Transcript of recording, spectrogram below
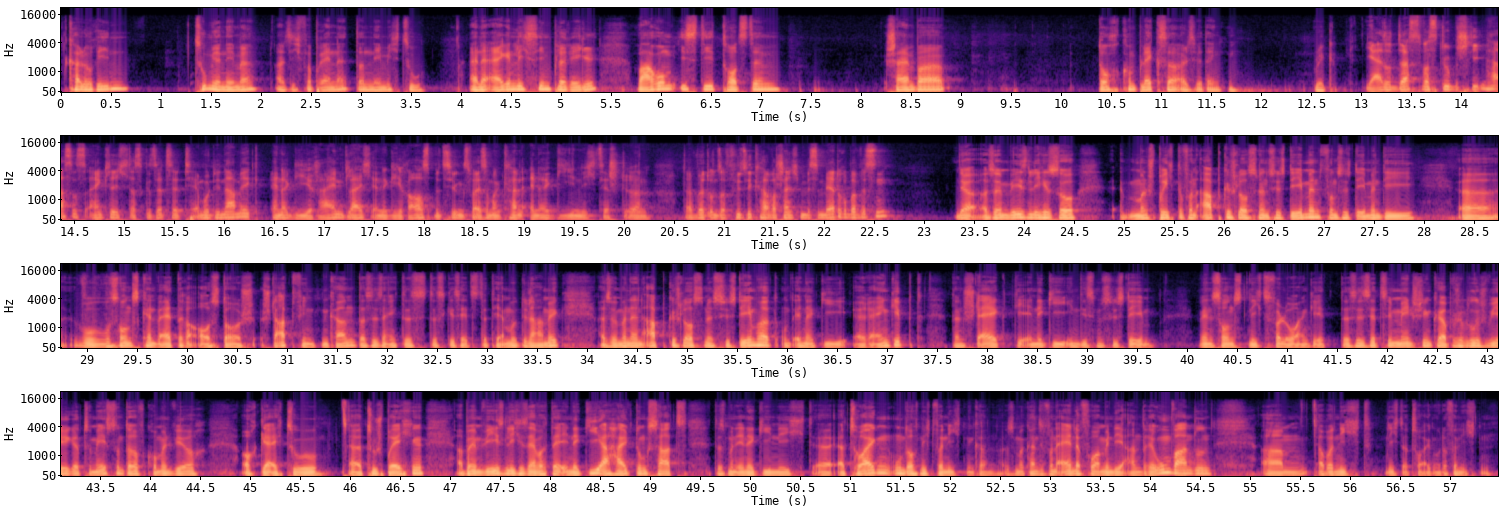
Kalorien zu mir nehme, als ich verbrenne, dann nehme ich zu. Eine eigentlich simple Regel. Warum ist die trotzdem scheinbar doch komplexer, als wir denken? Rick. Ja, also das, was du beschrieben hast, ist eigentlich das Gesetz der Thermodynamik. Energie rein gleich Energie raus, beziehungsweise man kann Energie nicht zerstören. Da wird unser Physiker wahrscheinlich ein bisschen mehr darüber wissen. Ja, also im Wesentlichen so, man spricht von abgeschlossenen Systemen, von Systemen, die, äh, wo, wo sonst kein weiterer Austausch stattfinden kann. Das ist eigentlich das, das Gesetz der Thermodynamik. Also wenn man ein abgeschlossenes System hat und Energie reingibt, dann steigt die Energie in diesem System, wenn sonst nichts verloren geht. Das ist jetzt im menschlichen Körper schon ein bisschen schwieriger zu messen und darauf kommen wir auch, auch gleich zu, äh, zu sprechen. Aber im Wesentlichen ist einfach der Energieerhaltungssatz, dass man Energie nicht äh, erzeugen und auch nicht vernichten kann. Also man kann sie von einer Form in die andere umwandeln, ähm, aber nicht, nicht erzeugen oder vernichten.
